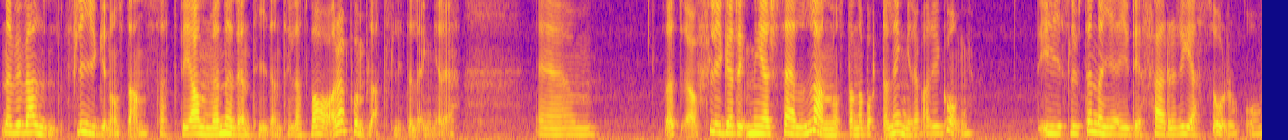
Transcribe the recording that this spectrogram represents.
när vi väl flyger någonstans att vi använder den tiden till att vara på en plats lite längre. Ehm, att, ja, flyga mer sällan och stanna borta längre varje gång. I slutändan ger ju det färre resor. Och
